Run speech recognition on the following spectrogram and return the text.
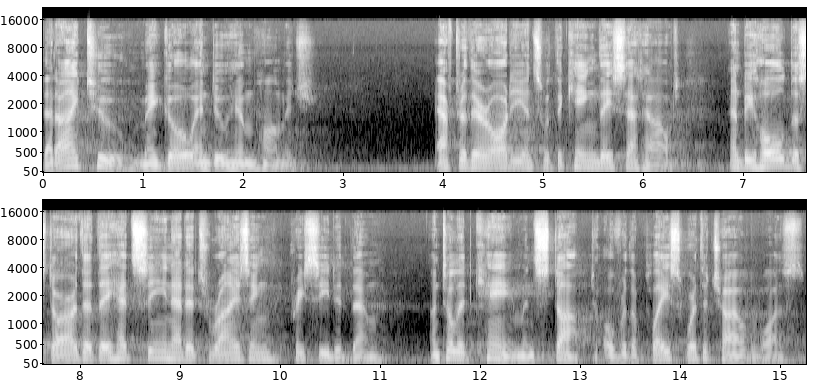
that I too may go and do him homage. After their audience with the king, they set out, and behold, the star that they had seen at its rising preceded them until it came and stopped over the place where the child was.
